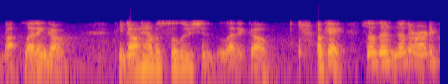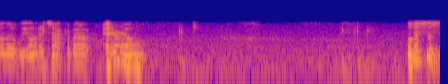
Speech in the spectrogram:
about letting go. If you don't have a solution, let it go. Okay, so there's another article that we want to talk about. I don't know. Well, this is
